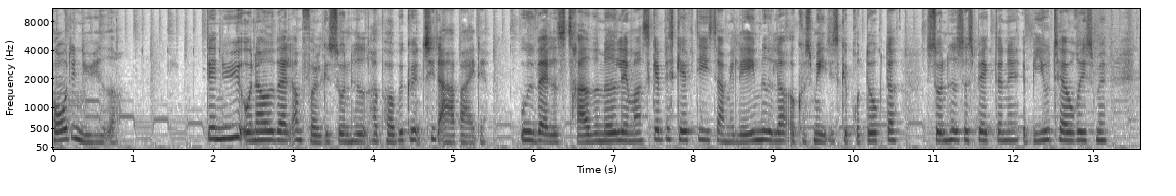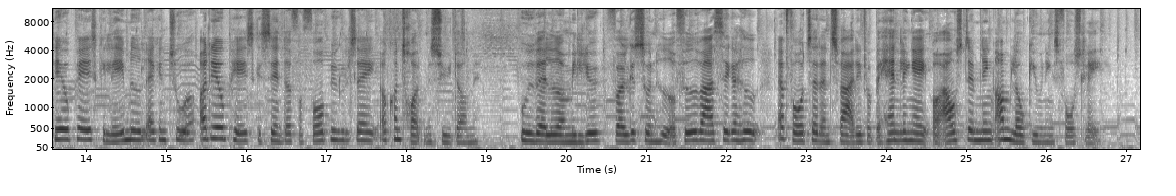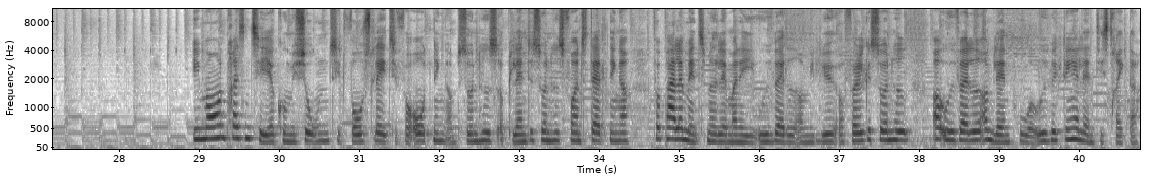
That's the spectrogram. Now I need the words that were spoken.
Korte nyheder. Det nye underudvalg om folkesundhed har påbegyndt sit arbejde. Udvalgets 30 medlemmer skal beskæftige sig med lægemidler og kosmetiske produkter, sundhedsaspekterne af bioterrorisme, det europæiske lægemiddelagentur og det europæiske center for forebyggelse af og kontrol med sygdomme. Udvalget om miljø, folkesundhed og fødevaresikkerhed er fortsat ansvarlig for behandling af og afstemning om lovgivningsforslag. I morgen præsenterer kommissionen sit forslag til forordning om sundheds- og plantesundhedsforanstaltninger for parlamentsmedlemmerne i udvalget om miljø og folkesundhed og udvalget om landbrug og udvikling af landdistrikter.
